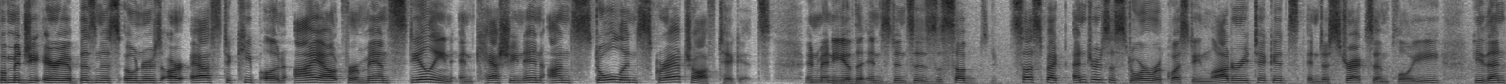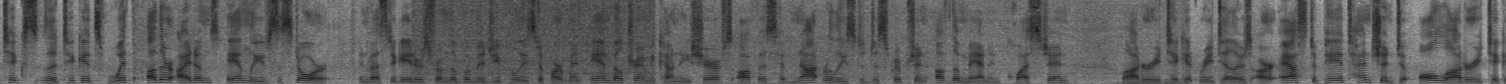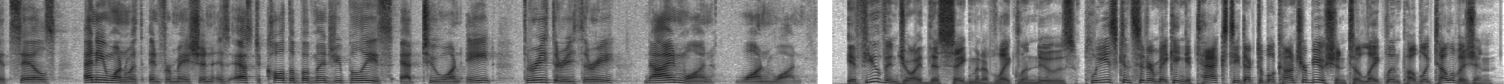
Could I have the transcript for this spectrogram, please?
Bemidji area business owners are asked to keep an eye out for a man stealing and cashing in on stolen scratch-off tickets. In many of the instances, the suspect enters a store requesting lottery tickets and distracts an employee. He then takes the tickets with other items and leaves the store. Investigators from the Bemidji Police Department and Beltrami County Sheriff's Office have not released a description of the man in question. Lottery ticket retailers are asked to pay attention to all lottery ticket sales. Anyone with information is asked to call the Bemidji Police at 218-333-9111. If you've enjoyed this segment of Lakeland News, please consider making a tax-deductible contribution to Lakeland Public Television.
